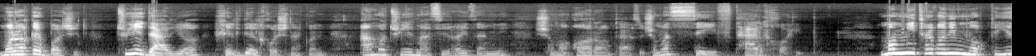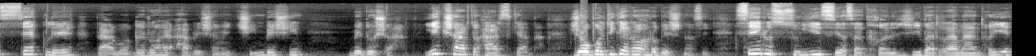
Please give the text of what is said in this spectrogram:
مراقب باشید. توی دریا خیلی دلخوش نکنید. اما توی مسیرهای زمینی شما آرامتر هستید. شما safe تر خواهید بود. ما می توانیم نقطه ثقل در واقع راه ابریشم چین بشیم. به دو شرط. یک شرط رو عرض کردم. ژئوپلیتیک راه رو بشناسید. سیر و سویه سیاست خارجی و روندهای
